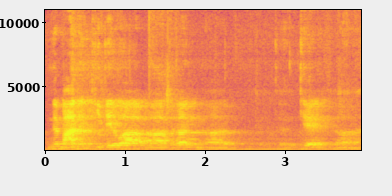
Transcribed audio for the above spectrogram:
근데 많은 기대와 아, 그런 아, 이렇게 어,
